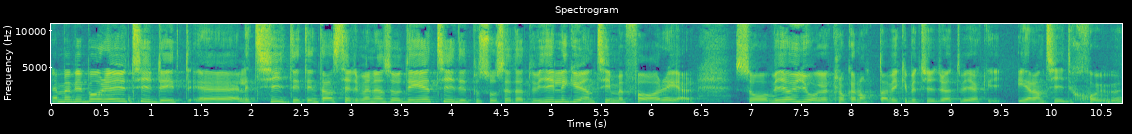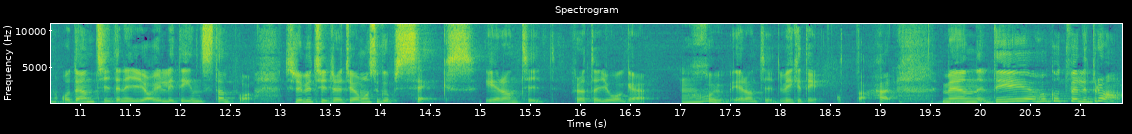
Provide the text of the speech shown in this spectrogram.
Nej, men vi börjar ju tidigt, eh, eller tidigt, inte alls tidigt, men alltså det är tidigt på så sätt att vi ligger ju en timme före er. Så vi har ju yoga klockan åtta, vilket betyder att vi har eran tid sju. Och den tiden är jag ju lite inställd på. Så det betyder att jag måste gå upp sex, eran tid, för att ta yoga sju, eran tid, vilket är åtta här. Men det har gått väldigt bra.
